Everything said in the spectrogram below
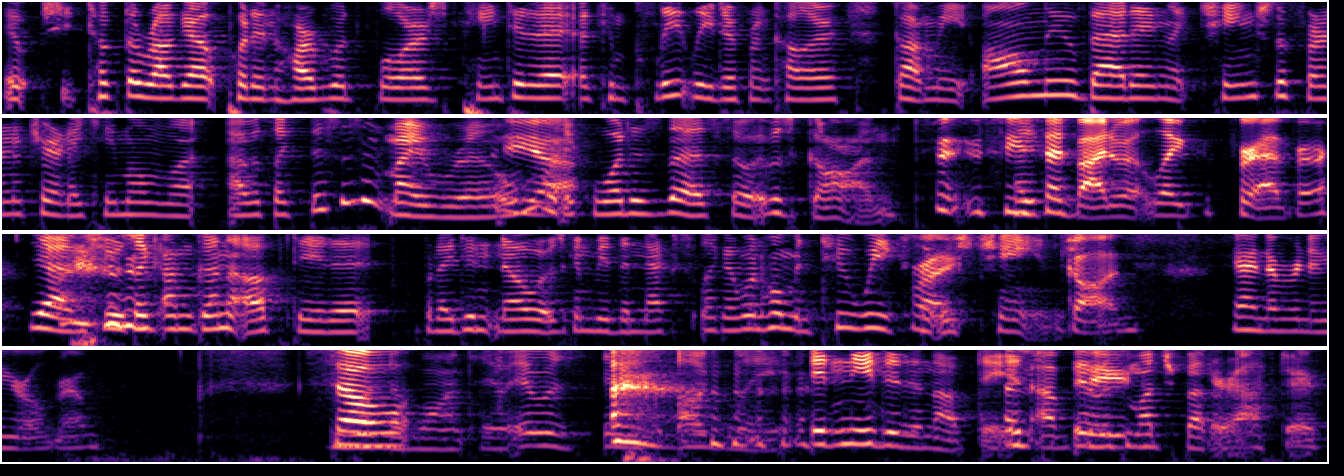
it, she took the rug out, put in hardwood floors, painted it a completely different color, got me all new bedding, like changed the furniture, and I came home. and I was like, "This isn't my room. Yeah. Like, what is this?" So it was gone. so you Like- said bye to it like forever. Yeah, and she was like, "I'm gonna update it," but I didn't know it was gonna be the next. Like, I went home in two weeks, and Right. it was changed. God. Yeah, I never knew your old room. So wouldn't wanted to. It was it was ugly. It needed an update. An It's, It was much better after.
